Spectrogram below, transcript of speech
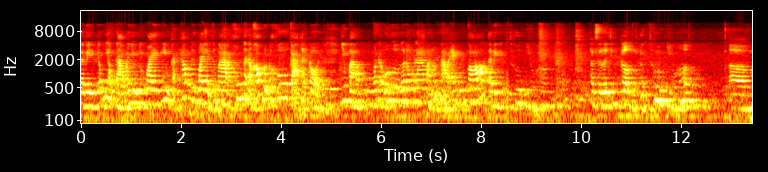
Tại vì giống như hồng đào, ví dụ như quay, ví dụ cảnh khóc đi quay lần thứ ba là không thể nào khóc được, nó khô cả hết rồi. Nhưng mà vấn đề của hương ở đâu ra mà lúc nào em cũng có, tại vì thương nhiều hơn thật sự là chính cần được thương nhiều hơn. Ờ,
